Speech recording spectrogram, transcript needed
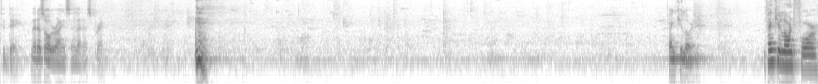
today. Let us all rise and let us pray. Thank you, Lord. Thank you, Lord, for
